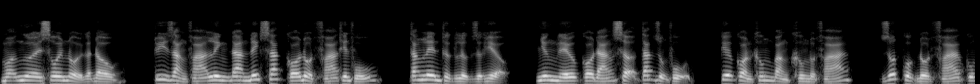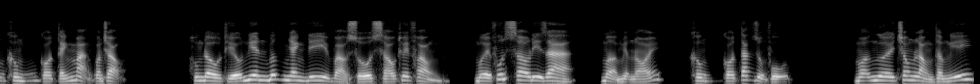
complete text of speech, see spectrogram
Mọi người sôi nổi gật đầu, tuy rằng phá linh đan đích sắc có đột phá thiên phú, tăng lên thực lực dược hiệu, nhưng nếu có đáng sợ tác dụng phụ, kia còn không bằng không đột phá, rốt cuộc đột phá cũng không có tánh mạng quan trọng. Hùng đầu thiếu niên bước nhanh đi vào số 6 thuê phòng, 10 phút sau đi ra, mở miệng nói, không có tác dụng phụ. Mọi người trong lòng thầm nghĩ,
